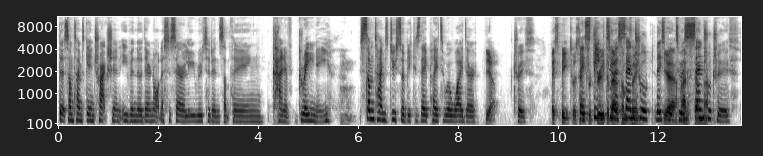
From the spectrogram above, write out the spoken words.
that sometimes gain traction, even though they're not necessarily rooted in something kind of grainy, mm. sometimes do so because they play to a wider yeah truth. They speak to a central they speak truth to about a something. Central, they speak yeah, to a central that. truth.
